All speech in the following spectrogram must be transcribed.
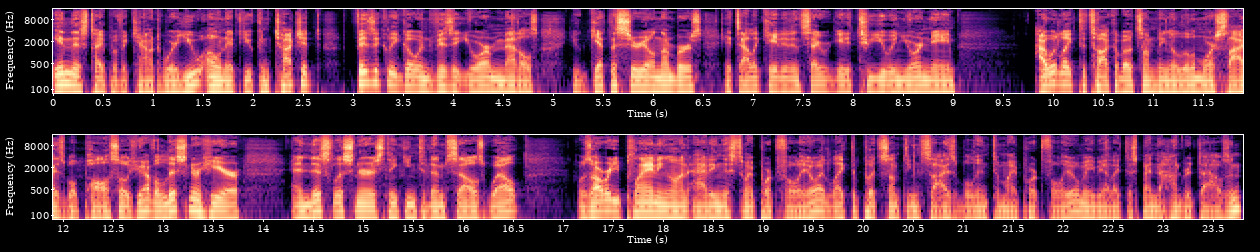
in this type of account where you own it, you can touch it, physically go and visit your metals, you get the serial numbers, it's allocated and segregated to you in your name. I would like to talk about something a little more sizable, Paul. So if you have a listener here and this listener is thinking to themselves, well, I was already planning on adding this to my portfolio. I'd like to put something sizable into my portfolio. Maybe I'd like to spend a hundred thousand.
